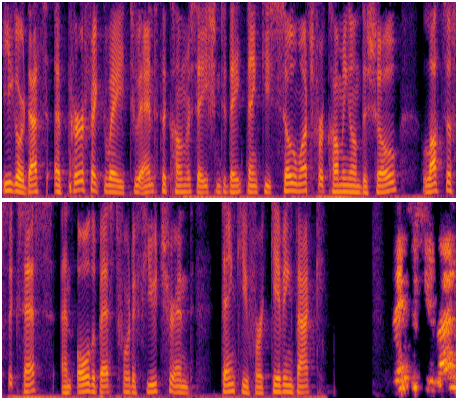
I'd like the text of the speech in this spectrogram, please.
Igor, that's a perfect way to end the conversation today. Thank you so much for coming on the show. Lots of success and all the best for the future. And thank you for giving back Thank you, Silvan.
